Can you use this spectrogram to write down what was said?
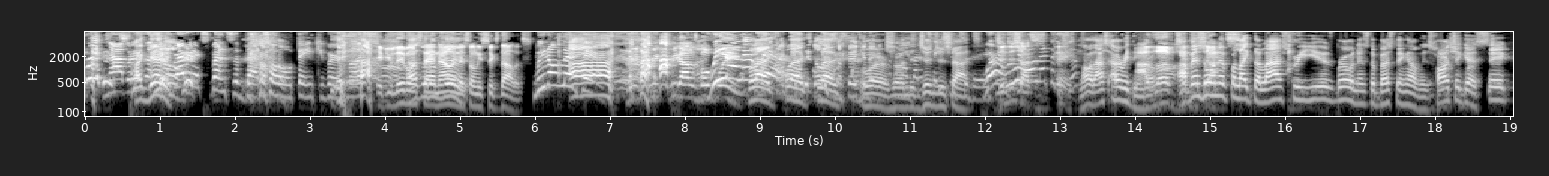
but I it's, get it's it. very expensive, that toll. Thank you very much. If you live on That's what Staten Island, it's only six dollars. We don't live Ah. there. Three dollars both We ways. don't live flex, there. flex, Yo, some flex. bacon Word, and bro. The ginger shots. Word, Ginger shots is the thing. No, that's everything, Bro. I bro. love I've been ginger doing it for like the last three years, bro, and it's the best thing ever. It's hard to get sick.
